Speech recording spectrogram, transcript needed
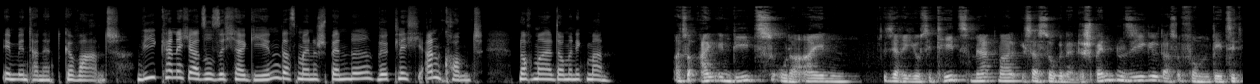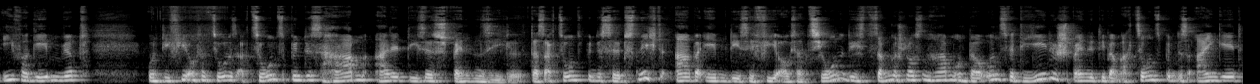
im Internet gewarnt. Wie kann ich also sicher gehen, dass meine Spende wirklich ankommt? Nochmal Dominik Mann. Also ein Indiz oder ein Seriositätsmerkmal ist das sogenannte Spendensiegel, das vom DZI vergeben wird. Und die vier Organisationen des Aktionsbündes haben alle dieses Spendensiegel. Das Aktionsbündnis selbst nicht, aber eben diese vier Organisationen, die sich zusammengeschlossen haben. Und bei uns wird jede Spende, die beim Aktionsbündnis eingeht,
